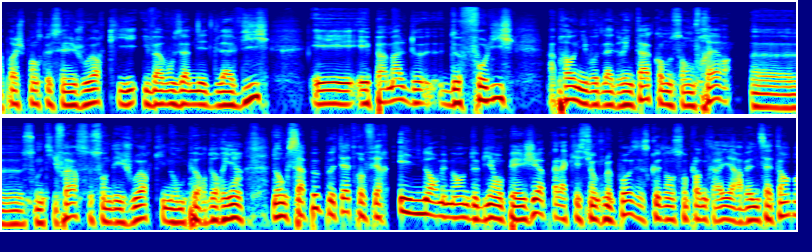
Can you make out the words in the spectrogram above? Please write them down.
Après, je pense que c'est un joueur qui il va vous amener de la vie et, pas mal de, folie. Après, au niveau de la Grinta, comme son frère, euh, son petit frère, ce sont des joueurs qui n'ont peur de rien. Donc ça peut peut-être faire énormément de bien au PSG. Après, la question que je me pose, est-ce que dans son plan de carrière à 27 ans,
